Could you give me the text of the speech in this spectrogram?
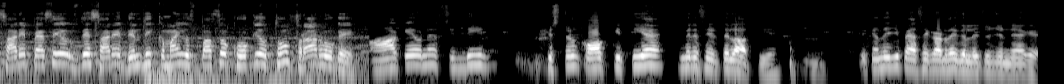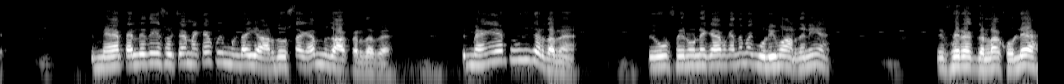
ਸਾਰੇ ਪੈਸੇ ਉਸ ਸਾਰੇ ਦਿਨ ਦੀ ਕਮਾਈ ਉਸ ਪਾਸੋਂ ਖੋ ਕੇ ਉੱਥੋਂ ਫਰਾਰ ਹੋ ਗਏ। ਆ ਕੇ ਉਹਨੇ ਸਿੱਧੀ ਪਿਸਟਲ ਕੌਕ ਕੀਤੀ ਹੈ, ਮੇਰੇ ਸਿਰ ਤੇ ਲਾਤੀ ਹੈ। ਤੇ ਕਹਿੰਦੇ ਜੀ ਪੈਸੇ ਕੱਢ ਦੇ, ਗੱਲੇ ਚੋਂ ਜਿੰਨੇ ਹੈਗੇ। ਤੇ ਮੈਂ ਪਹਿਲੇ ਤਾਂ ਇਹ ਸੋਚਿਆ, ਮੈਂ ਕਿਹਾ ਕੋਈ ਮੁੰਡਾ ਯਾਰ ਦੋਸਤ ਹੈਗਾ, ਮਜ਼ਾਕ ਕਰਦਾ ਪਿਆ। ਤੇ ਮੈਂ ਕਿਹਾ ਯਾਰ ਤੂੰ ਕੀ ਕਰਦਾ ਪਿਆ? ਤੇ ਉਹ ਫਿਰ ਉਹਨੇ ਕਿਹਾ ਕਹਿੰਦਾ ਮੈਂ ਗੋਲੀ ਮਾਰ ਦੇਣੀ ਹੈ ਤੇ ਫਿਰ ਗੱਲਾ ਖੋਲਿਆ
